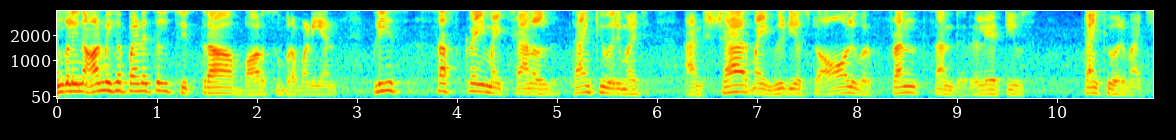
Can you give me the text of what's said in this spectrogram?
உங்களின் ஆன்மீக பயணத்தில் Chitra Balasubramanian please subscribe my channel thank you very much and share my videos to all your friends and relatives thank you very much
